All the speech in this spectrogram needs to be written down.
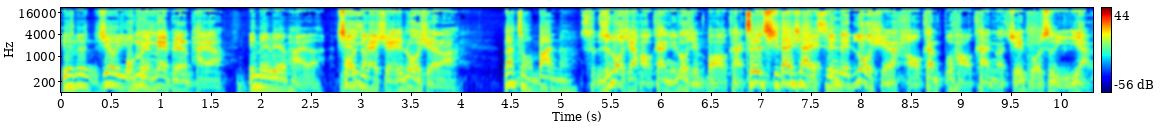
因为就我们也没有别的牌啊，也没别的牌了。现在来选落选了，那怎么办呢？只是落选好看，你落选不好看。这是期待下一次。因为落选好看不好看呢？结果是一样。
